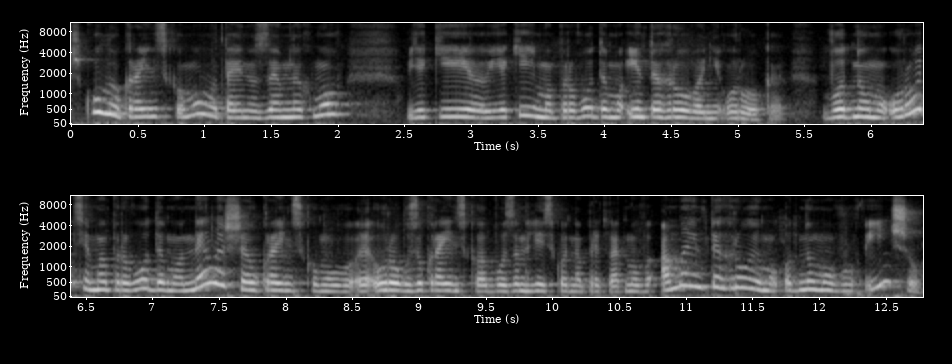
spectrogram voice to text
Школи української мови та іноземних мов, в якій, в якій ми проводимо інтегровані уроки. В одному уроці ми проводимо не лише українську мову, е, урок з української або з англійської, наприклад, мови, а ми інтегруємо одну мову в іншу,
